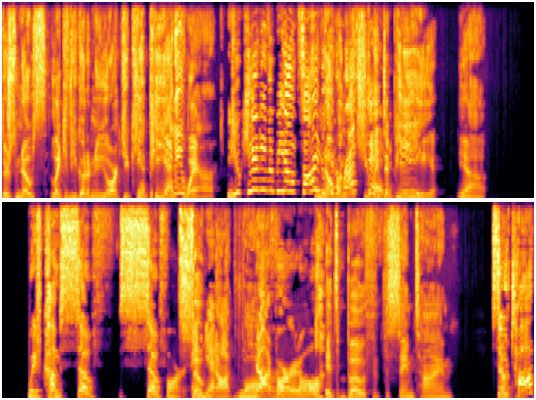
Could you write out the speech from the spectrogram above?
There's no s- like. If you go to New York, you can't pee anywhere. You can't even be outside. no You'll one lets you in to pee. Yeah, We've come so so far, So and yet not far. not far at all. it's both at the same time. So Toth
